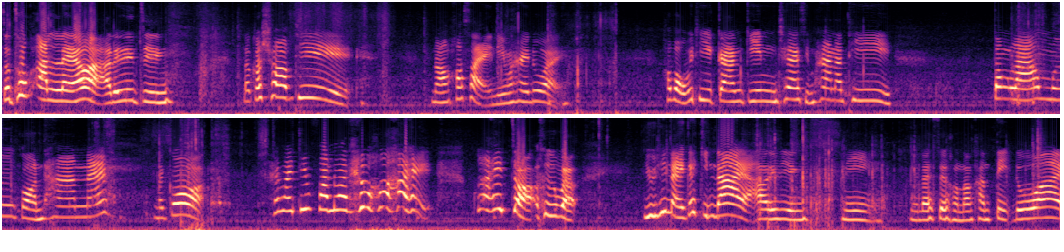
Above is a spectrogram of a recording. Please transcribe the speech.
จะทุกอันแล้วอะอันนี้จริงๆ แล้วก็ชอบที่น้องเขาใส่นนี้มาให้ด้วย เขาบอกวิธีการกินแช่ 15 นาที ต้องล้างมือก่อนทานนะ แล้วก็ให้ไม้จิ้มฟันมาด้วย เพื่อให้เจาะคือแบบ อยู่ที่ไหนก็กินได้อะเอาจริงๆ นี่ มีลายเซ็นของน้องคันติด้วย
